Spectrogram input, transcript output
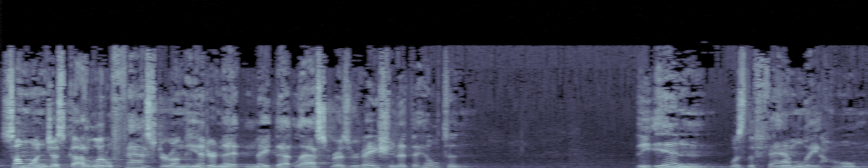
someone just got a little faster on the internet and made that last reservation at the Hilton. The inn was the family home.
